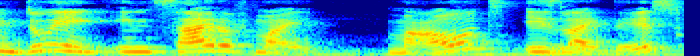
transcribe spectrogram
I'm doing inside of my mouth is like this.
